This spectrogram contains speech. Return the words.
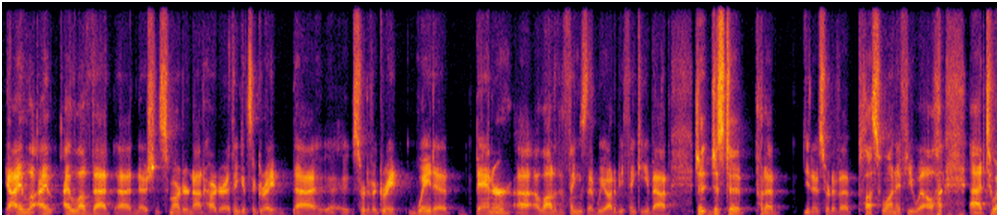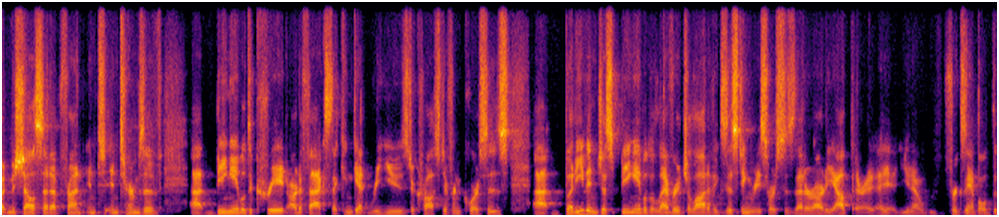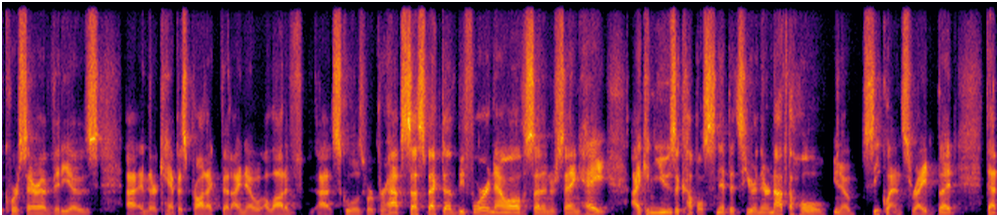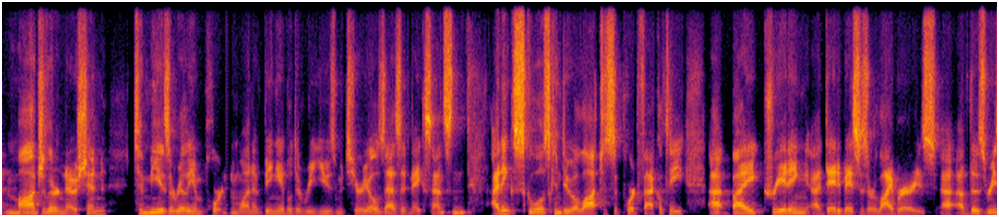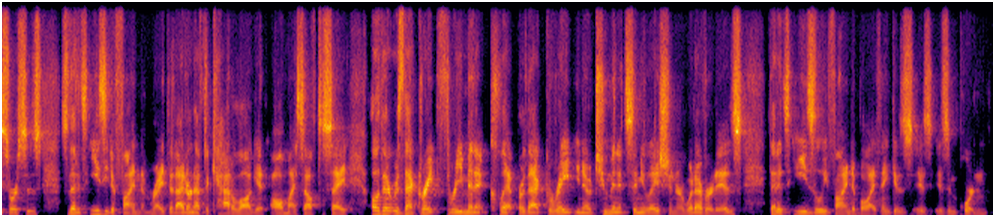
Yeah, I, I, I love that uh, notion, smarter, not harder. I think it's a great, uh, sort of a great way to banner uh, a lot of the things that we ought to be thinking about. Just, just to put a, you know, sort of a plus one, if you will, uh, to what Michelle said up front in, in terms of uh, being able to create artifacts that can get reused across different courses, uh, but even just being able to leverage a lot of existing resources that are already out there. You know, for example, the Coursera videos uh, and their campus product that I know a lot of uh, schools were perhaps suspect of before, and now all of a sudden are saying, "Hey, I can use a couple snippets here and there, not the whole, you know, sequence, right? But that modular notion." To me is a really important one of being able to reuse materials as it makes sense. And I think schools can do a lot to support faculty uh, by creating uh, databases or libraries uh, of those resources so that it's easy to find them, right? That I don't have to catalog it all myself to say, oh, there was that great three minute clip or that great, you know, two minute simulation or whatever it is, that it's easily findable, I think is, is, is important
